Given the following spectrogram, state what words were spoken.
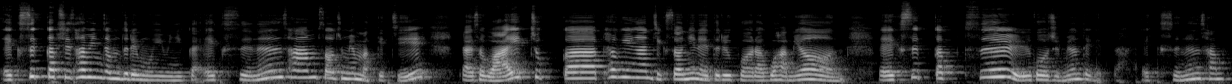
x값이 3인점들의 모임이니까 x는 3 써주면 맞겠지. 자, 그래서 y축과 평행한 직선인 애들을 구하라고 하면 x값을 읽어주면 되겠다. x는 3.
